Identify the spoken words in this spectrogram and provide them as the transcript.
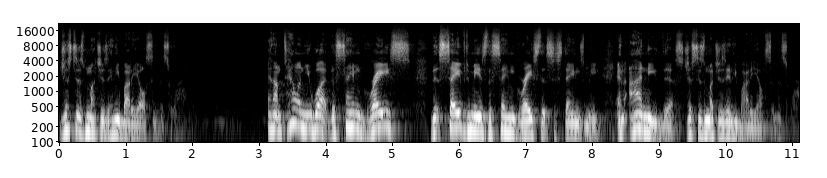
just as much as anybody else in this world. And I'm telling you what, the same grace that saved me is the same grace that sustains me. And I need this just as much as anybody else in this world.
